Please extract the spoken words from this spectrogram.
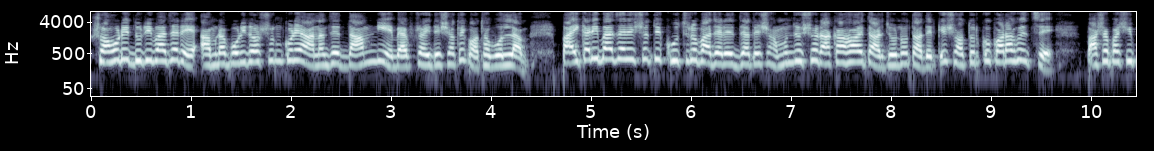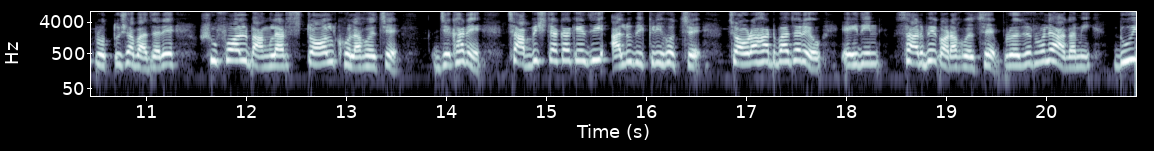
শহরের দুটি বাজারে আমরা পরিদর্শন করে আনাজের দাম নিয়ে ব্যবসায়ীদের সাথে কথা বললাম। পাইকারি বাজারের সাথে খুচরো বাজারের যাতে সামঞ্জস্য রাখা হয়, তার জন্য তাদেরকে সতর্ক করা হয়েছে। পাশাপাশি প্রত্যুষা বাজারে সুফল বাংলার স্টল খোলা হয়েছে। যেখানে ছাব্বিশ টাকা কেজি আলু বিক্রি হচ্ছে চৌরাহাট বাজারেও এই দিন সার্ভে করা হয়েছে প্রয়োজন হলে আগামী দুই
